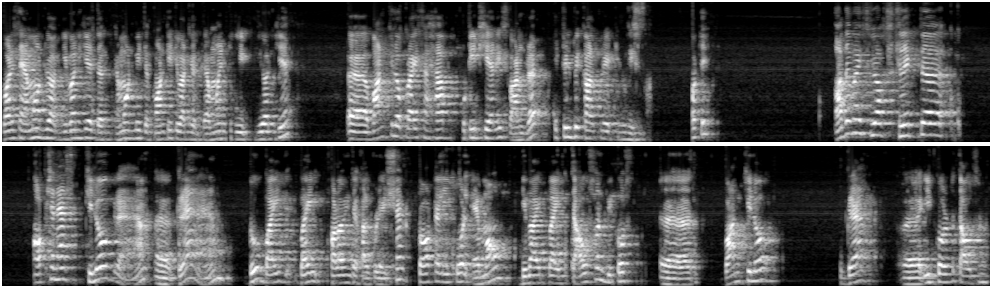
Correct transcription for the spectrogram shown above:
What is the amount you are given here? The amount means the quantity what you are amount given here. Uh, 1 kilo price I have put it here is 100 it will be calculated this one. Okay? Otherwise you have select the option as kilogram uh, gram do by by following the calculation total equal amount divide by 1000 because uh, 1 kilo gram uh, equal to 1000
